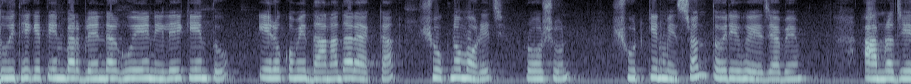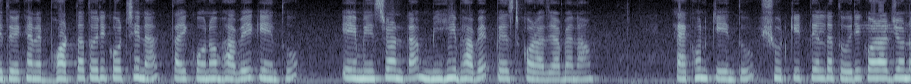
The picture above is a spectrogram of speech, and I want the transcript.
দুই থেকে তিনবার ব্লেন্ডার ঘুরিয়ে নিলেই কিন্তু এরকমই দানাদার একটা শুকনো মরিচ, রসুন, শুটকির মিশ্রণ তৈরি হয়ে যাবে। আমরা যেহেতু এখানে ভর্তা তৈরি করছি না, তাই কোনোভাবেই কিন্তু এই মিশ্রণটা মিহিভাবে পেস্ট করা যাবে না। এখন কিন্তু শুটকির তেলটা তৈরি করার জন্য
